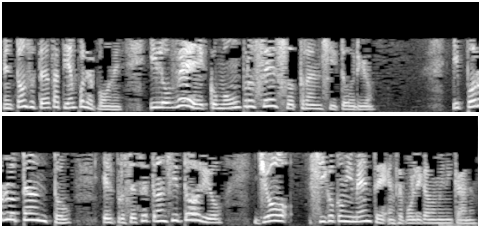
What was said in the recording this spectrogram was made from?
Entonces usted hasta tiempo le pone. Y lo ve como un proceso transitorio. Y por lo tanto, el proceso transitorio, yo sigo con mi mente en República Dominicana.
